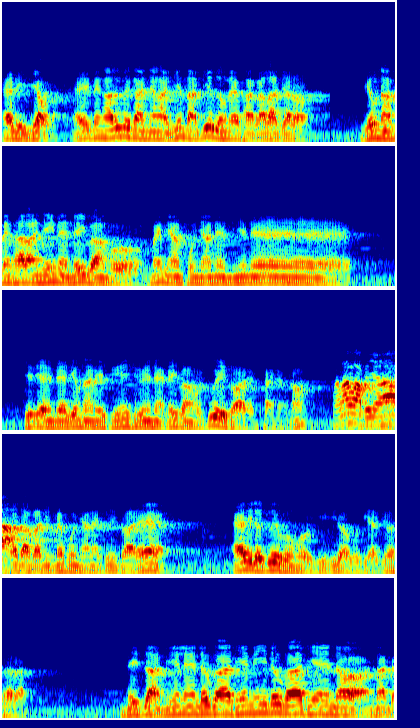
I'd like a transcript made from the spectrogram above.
အဲဒီရောက်လာအဲဒီသင်္ခါရုပ္ပခါညာကရင်းတာပြည့်စုံတဲ့ခါကာလကျတော့ယုံနာသင်္ခါရငြိမ်းတဲ့နိဗ္ဗာန်ကိုမဲ့ညာဖွညာနဲ့မြင်တယ် ဒီပြိုင်တဲ့ယုံနာနဲ့ရှင်ရှင်နဲ့နိဗ္ဗာန်ကိုတွေ့သွားတယ်ဆံကြောနော်မှန်လားပါဗျာသောတာပတိမဲ့ဖွညာနဲ့တွေ့သွားတယ်အဲဒီလိုတွေ့ပုံကိုရည်ပြီးတော့ကိုပြပြောထားတာနေသမြင်လင်ဒုက္ခထင်သည်ဒုက္ခထင်တော့အနတ္တ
